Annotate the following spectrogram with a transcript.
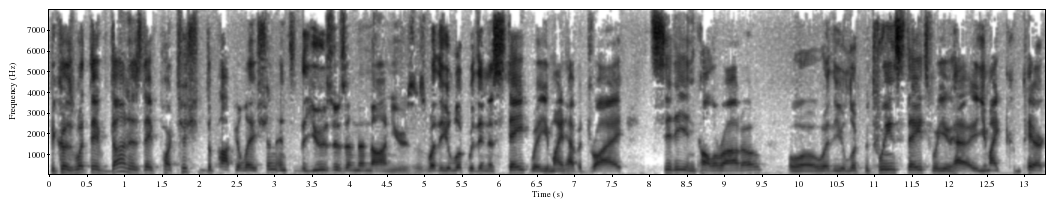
Because what they've done is they've partitioned the population into the users and the non users. Whether you look within a state where you might have a dry city in Colorado, or whether you look between states where you have you might compare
